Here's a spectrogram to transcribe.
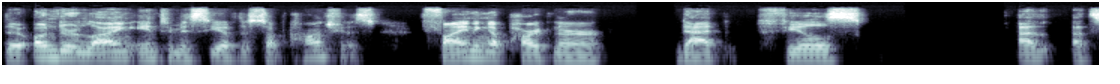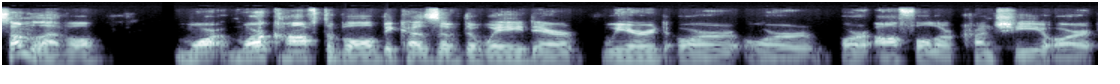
the underlying intimacy of the subconscious. Finding a partner that feels at, at some level more more comfortable because of the way they're weird or or or awful or crunchy or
